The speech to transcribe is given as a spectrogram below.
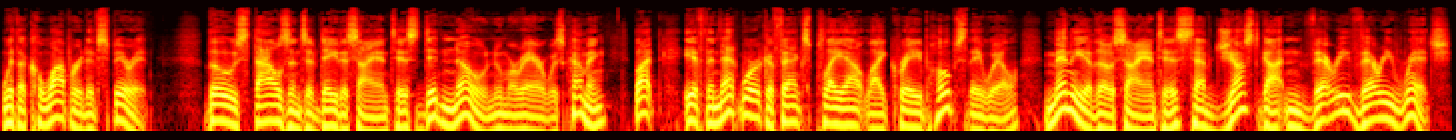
with a cooperative spirit. Those thousands of data scientists didn't know Numeraire was coming, but if the network effects play out like Craib hopes they will, many of those scientists have just gotten very, very rich.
